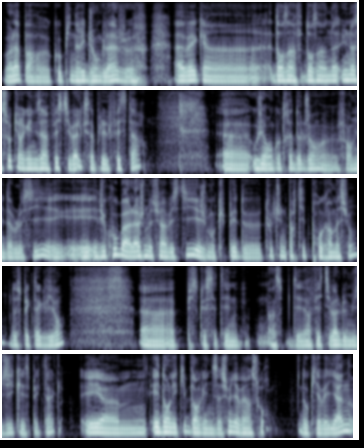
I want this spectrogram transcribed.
voilà, par copinerie de jonglage, avec un, dans, un, dans un, une asso qui organisait un festival qui s'appelait le Festar. Euh, où j'ai rencontré d'autres gens euh, formidables aussi. Et, du coup, bah, là, je me suis investi et je m'occupais de toute une partie de programmation de spectacles vivants, euh, puisque c'était un, festival de musique et spectacle. Et, dans l'équipe d'organisation, il y avait un sourd. Donc il y avait Yann,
